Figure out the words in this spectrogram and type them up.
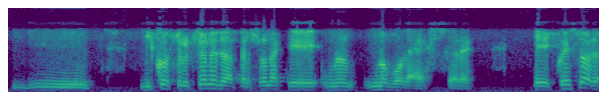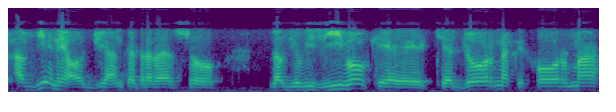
di, di costruzione della persona che uno, uno, vuole essere. E questo avviene oggi anche attraverso l'audiovisivo che, che aggiorna, che forma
